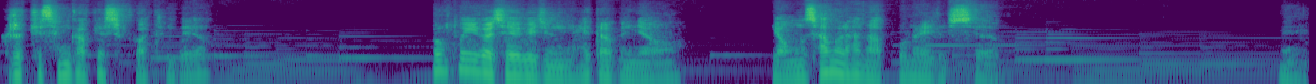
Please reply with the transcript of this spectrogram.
그렇게 생각했을 것 같은데요. 뽕뽕이가 저에게 준 해답은요, 영상을 하나 보내줬어요. 네.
